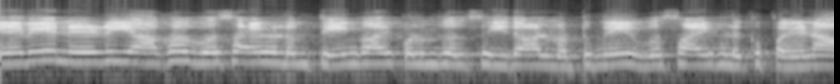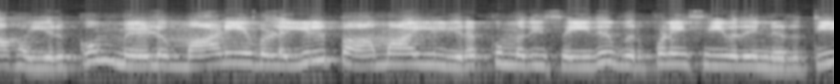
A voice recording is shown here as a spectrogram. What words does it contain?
எனவே நேரடியாக விவசாயிகளிடம் தேங்காய் கொள்முதல் செய்தால் மட்டுமே விவசாயிகளுக்கு பயனாக இருக்கும். மேலும் மானிய விலையில் பாமாயில் இறக்குமதி செய்து விற்பனை செய்வதை நிறுத்தி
